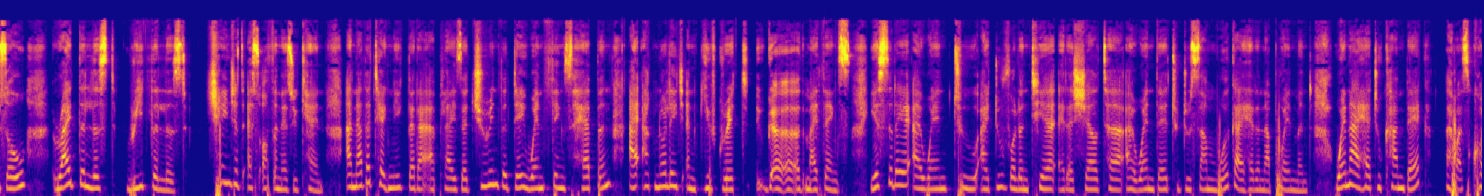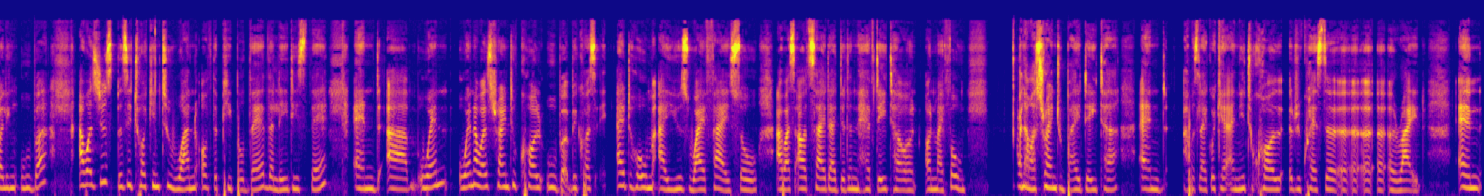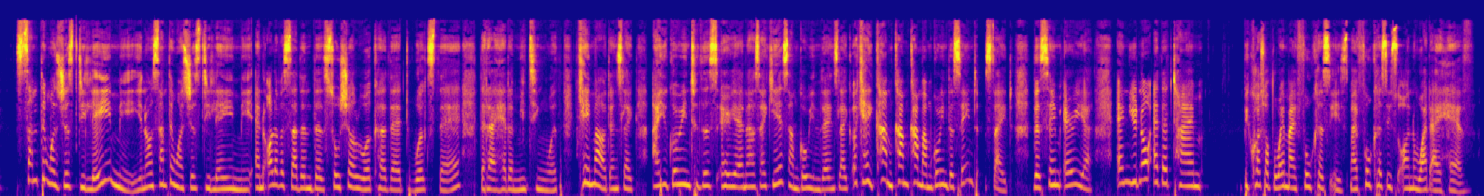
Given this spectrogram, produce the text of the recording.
So, write the list, read the list, change it as often as you can. Another technique that I apply is that during the day when things happen, I acknowledge and give great uh, uh, my thanks. Yesterday, I went to, I do volunteer at a shelter. I went there to do some work. I had an appointment. When I had to come back, I was calling Uber. I was just busy talking to one of the people there, the ladies there, and um, when when I was trying to call Uber because at home I use Wi-Fi, so I was outside. I didn't have data on on my phone, and I was trying to buy data and. I was like, okay, I need to call, request a, a, a, a ride. And something was just delaying me, you know, something was just delaying me. And all of a sudden, the social worker that works there, that I had a meeting with, came out and it's like, Are you going to this area? And I was like, Yes, I'm going there. And it's like, Okay, come, come, come. I'm going the same side, the same area. And you know, at that time, because of where my focus is, my focus is on what I have.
